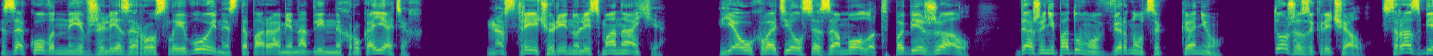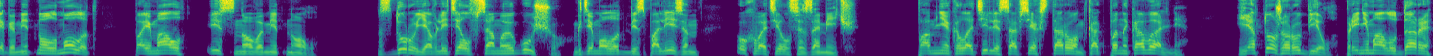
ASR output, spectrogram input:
закованные в железо рослые воины с топорами на длинных рукоятях. Навстречу ринулись монахи. Я ухватился за молот, побежал — даже не подумав вернуться к коню. Тоже закричал, с разбега метнул молот, поймал и снова метнул. С дуру я влетел в самую гущу, где молот бесполезен, ухватился за меч. По мне колотили со всех сторон, как по наковальне. Я тоже рубил, принимал удары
